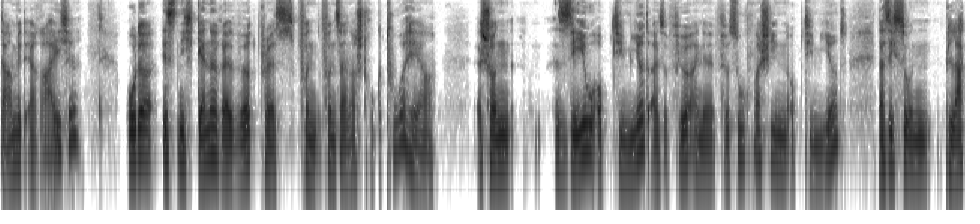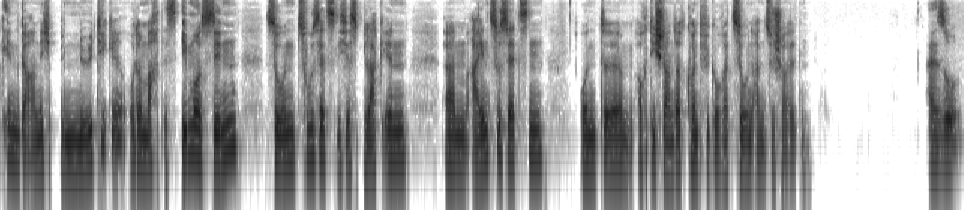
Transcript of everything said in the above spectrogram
damit erreiche? Oder ist nicht generell WordPress von, von seiner Struktur her schon SEO optimiert, also für eine, für Suchmaschinen optimiert, dass ich so ein Plugin gar nicht benötige oder macht es immer Sinn, so ein zusätzliches Plugin ähm, einzusetzen und ähm, auch die Standardkonfiguration anzuschalten? Also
